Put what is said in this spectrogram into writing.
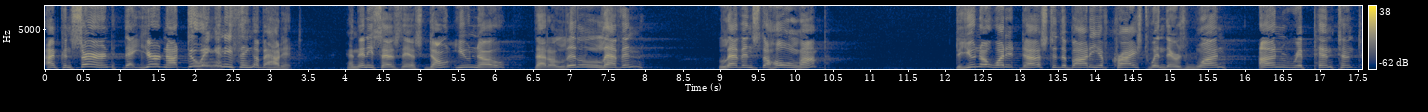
I'm concerned that you're not doing anything about it. And then he says this Don't you know that a little leaven leavens the whole lump? Do you know what it does to the body of Christ when there's one unrepentant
